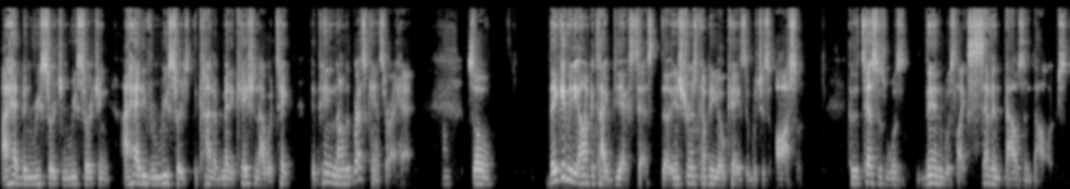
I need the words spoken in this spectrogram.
I had been researching, researching. I had even researched the kind of medication I would take depending on the breast cancer I had. So they give me the Oncotype DX test. The insurance company okays it, which is awesome because the test was then was like seven thousand dollars.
